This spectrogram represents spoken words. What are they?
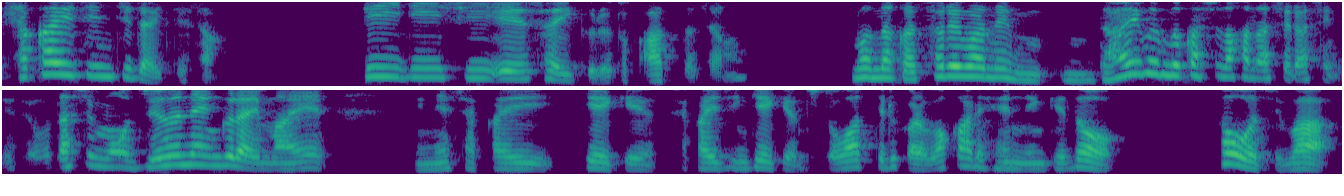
社会人時代ってさ、PDCA サイクルとかあったじゃん？もうなんかそれはね、だいぶ昔の話らしいんですよ。私も10年ぐらい前にね、社会経験、社会人経験ちょっと終わってるから分かれへんねんけど、当時は、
